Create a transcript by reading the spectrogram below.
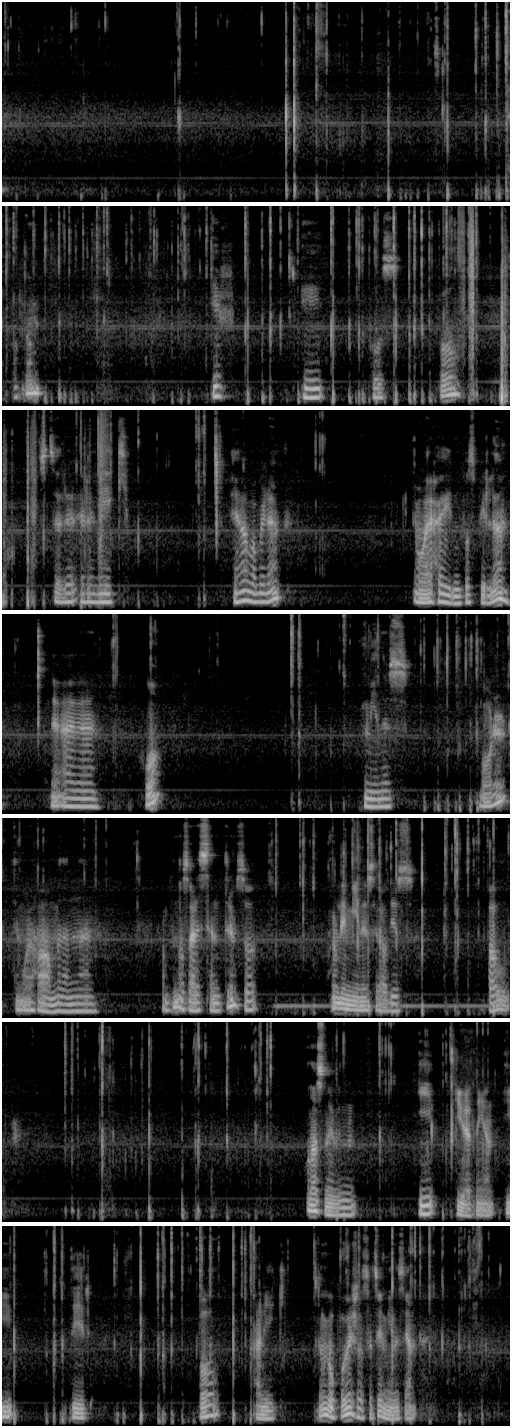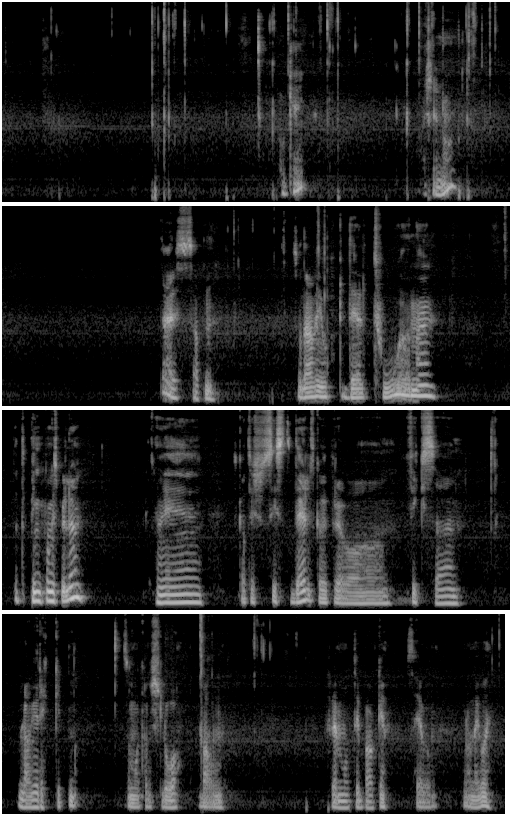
Bottom. If y pos ball større eller lik Ja, hva blir det? Må høyden på spillet. Det er eh, H minus border. Vi må jo ha med den eh, kampen. Og så er det sentrum, så det blir minus radius ball. Og da snur vi den i y-retningen. Y dir ball er lik Så kan vi gå oppover, så setter vi minus 1. Ok. Hva skjer nå? Der satt den. Så da har vi gjort del to av denne, dette pingpongspillet. Vi skal til siste del skal vi prøve å fikse og lage racketen. Så man kan slå ballen frem og tilbake. Se hvordan det går.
